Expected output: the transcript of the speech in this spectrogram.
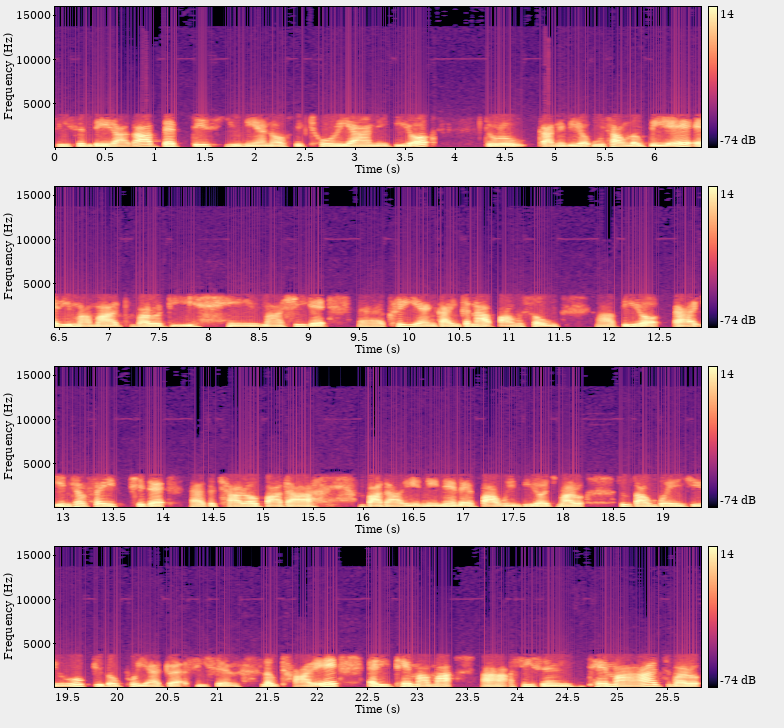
စီစဉ်ပေးတာက Baptist Union of Victoria နေပြီးတော့ သူတို့ကနေပြီးတော့ဦးဆောင်လုပ်ပေးတယ်အဲ့ဒီမှာမှကျမတို့ဒီဟိမှာရှိတဲ့အဲခရီးယန်ဂိုင်းကနပေါင်းစုံပြီးတော့ interface ဖြစ်တဲ့တခြားတော့ဘာသာဘာသာတွေအနေနဲ့လည်းပါဝင်ပြီးတော့ကျမတို့စုတောင်းပွဲကြီးကိုပြုလုပ်ဖို့ရအတွက်အစီအစဉ်လုပ်ထားတယ်အဲ့ဒီထဲမှာမှအစီအစဉ်ထဲမှာကျမတို့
